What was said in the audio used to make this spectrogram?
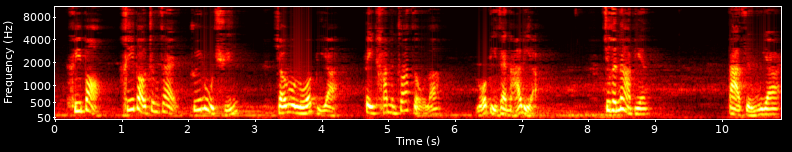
“黑豹，黑豹正在追鹿群，小鹿罗比啊，被他们抓走了。罗比在哪里啊？”就在那边，大嘴乌鸦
